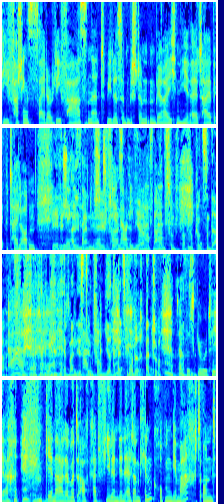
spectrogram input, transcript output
die Faschingszeit oder die Fasnet, wie das in bestimmten Bereichen hier, äh, Teil, Teilorten Schwäbisch hier gesagt wird. Genau, die Fasnet. war vor kurzem da. Ah, ja. Man ist informiert als Moderator. Das ist gut, ja. Genau, da wird auch gerade viel in den Eltern-Kind-Gruppen gemacht und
